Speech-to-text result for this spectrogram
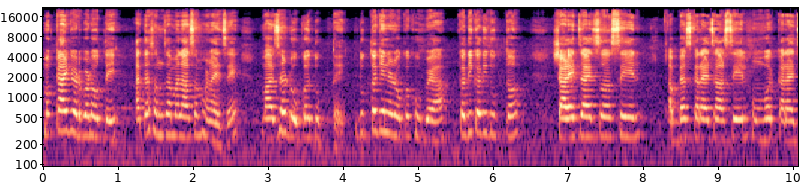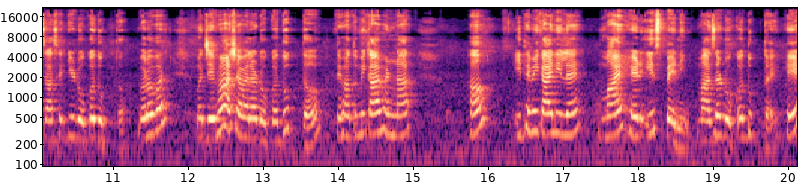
मग काय गडबड होते? आता समजा मला असं म्हणायचं आहे माझं डोकं दुखतं आहे दुखतं की नाही डोकं खूप वेळा? कधी कधी दुखतं. शाळेत जायचं असेल अभ्यास करायचा असेल होमवर्क करायचा असेल की डोकं दुखतं. बरोबर? मग जेव्हा अशा वेळेला डोकं दुखतं तेव्हा तुम्ही काय म्हणणार? हां? इथे मी काय लिहिलं आहे माय हेड इज पेनिंग माझं डोकं दुखतं आहे हे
